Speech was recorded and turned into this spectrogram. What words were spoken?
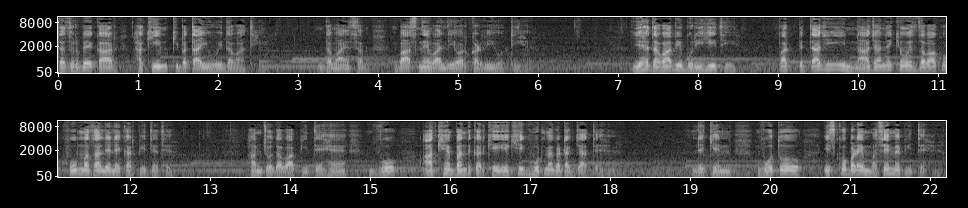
तजुर्बेकार हकीम की बताई हुई दवा थी। दवाएँ सब बासने वाली और कड़वी होती हैं। यह दवा भी बुरी ही थी, पर पिताजी ना जाने क्यों इस दवा को खूब मज़ा ले लेकर पीते थे। हम जो दवा पीते हैं, वो आँखें बंद करके एक ही घूट में गटक जाते हैं। लेकिन वो तो इसको बड़े मज़े में पीते हैं।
